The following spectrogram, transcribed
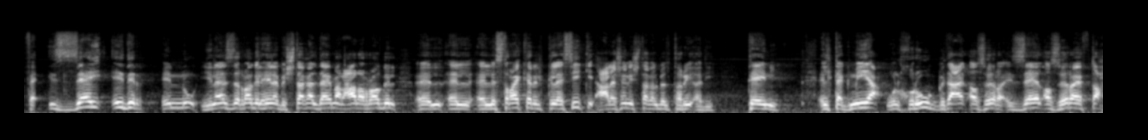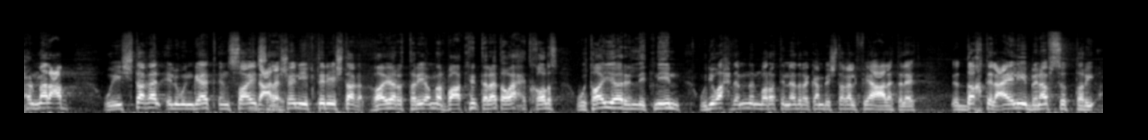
فإزاي قدر إنه ينزل الراجل هنا بيشتغل دايما على الراجل ال- ال- ال striker الكلاسيكي علشان يشتغل بالطريقة دي. تاني التجميع والخروج بتاع الأظهرة. إزاي الأظهرة يفتحوا الملعب ويشتغل الوينجات inside علشان يبتدي يشتغل؟ غير الطريقة من 4 2 3 1 خالص وطير الاثنين ودي واحدة من المرات النادرة كان بيشتغل فيها على ثلاثة الضغط العالي بنفس الطريقة.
